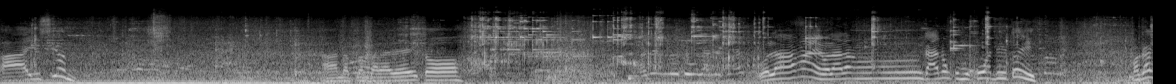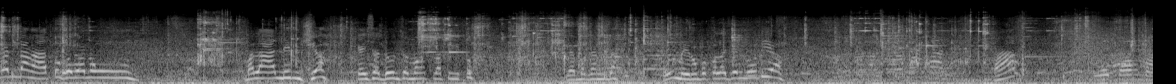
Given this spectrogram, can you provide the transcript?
Ayos yun Hanap lang pala dito Wala nga eh Wala lang ganong kumukuha dito eh Magaganda nga to Gawa nung Malalim siya Kaysa doon sa mga platito Kaya maganda Oh, mayroon pa pala dyan Lodi ah Ha? May tama.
